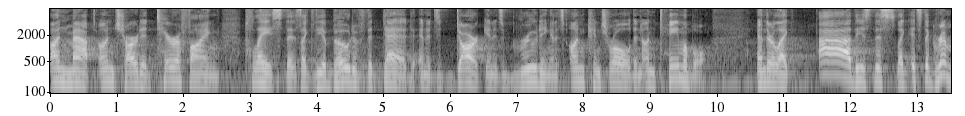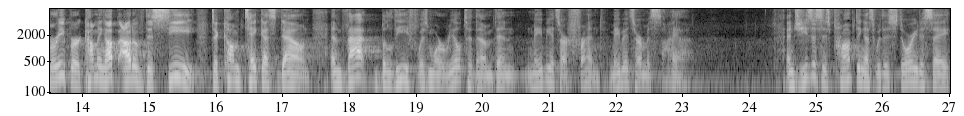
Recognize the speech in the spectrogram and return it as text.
unmapped, uncharted, terrifying place that it's like the abode of the dead, and it's dark and it's brooding and it's uncontrolled and untamable. And they're like, ah, these, this, like, it's the Grim Reaper coming up out of the sea to come take us down. And that belief was more real to them than maybe it's our friend, maybe it's our Messiah. And Jesus is prompting us with his story to say,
